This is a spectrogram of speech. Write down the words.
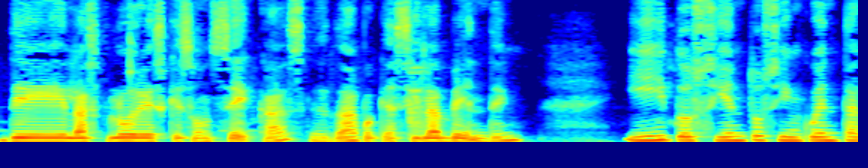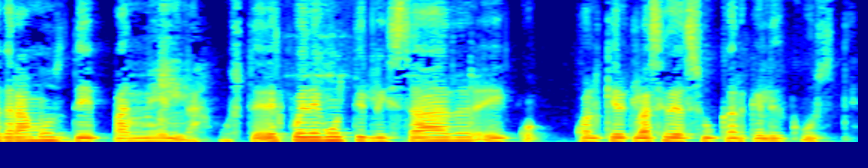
de las flores que son secas, ¿verdad? Porque así las venden. Y 250 gramos de panela. Ustedes pueden utilizar eh, cualquier clase de azúcar que les guste.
